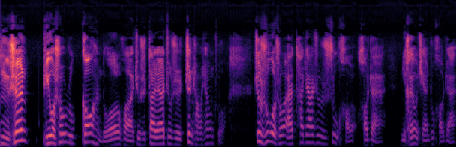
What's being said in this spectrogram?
女生比我收入高很多的话，就是大家就是正常相处。就如果说哎，他家就是住豪豪宅，你很有钱住豪宅，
